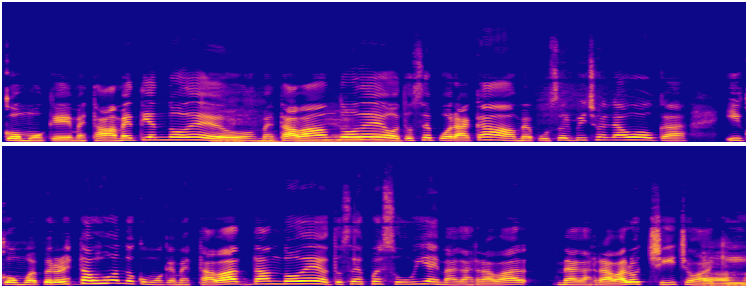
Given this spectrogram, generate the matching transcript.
como que me estaba metiendo dedos, me estaba dando dedos, entonces por acá me puso el bicho en la boca y como, pero él estaba jugando como que me estaba dando dedos, entonces después subía y me agarraba, me agarraba los chichos aquí,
